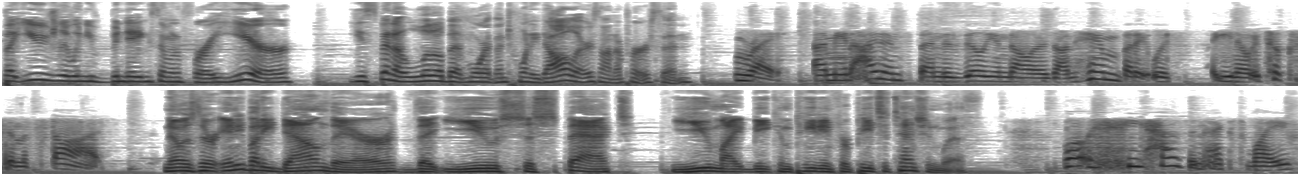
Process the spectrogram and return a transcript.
but usually when you've been dating someone for a year, you spend a little bit more than twenty dollars on a person. right. I mean, I didn't spend a zillion dollars on him, but it was, you know, it took some thought. Now, is there anybody down there that you suspect you might be competing for Pete's attention with? Well, he has an ex-wife,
